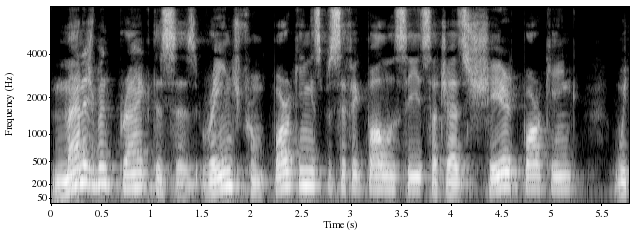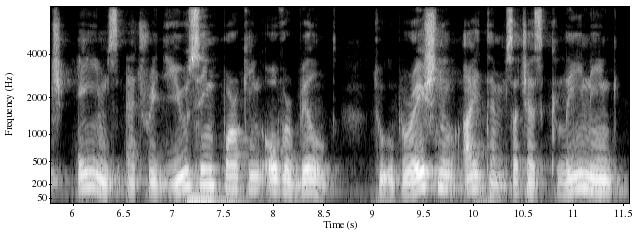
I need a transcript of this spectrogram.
Management practices range from parking specific policies such as shared parking, which aims at reducing parking overbuild, to operational items such as cleaning,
